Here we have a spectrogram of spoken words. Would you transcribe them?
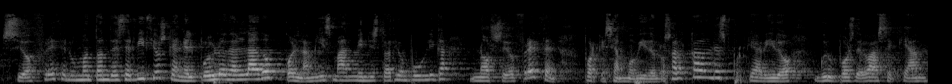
se ofrecen un montón de servicios que en el pueblo de al lado, con la misma administración pública, no se ofrecen, porque se han movido los alcaldes, porque ha habido grupos de base que han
